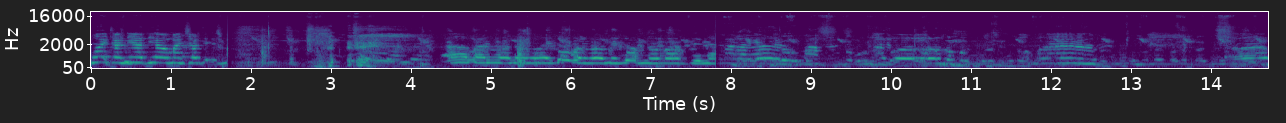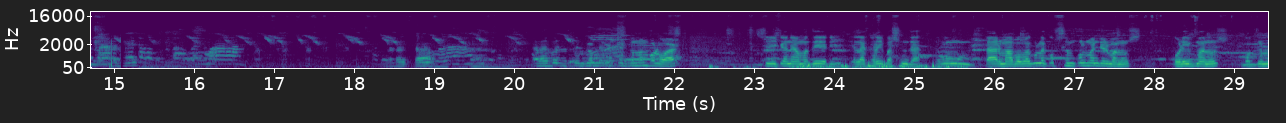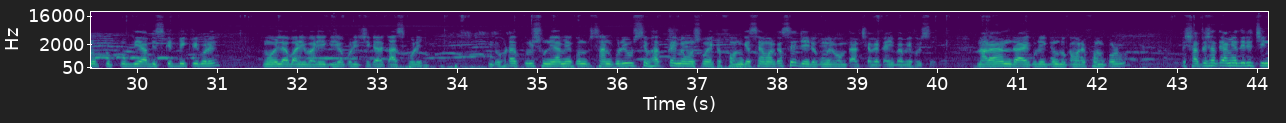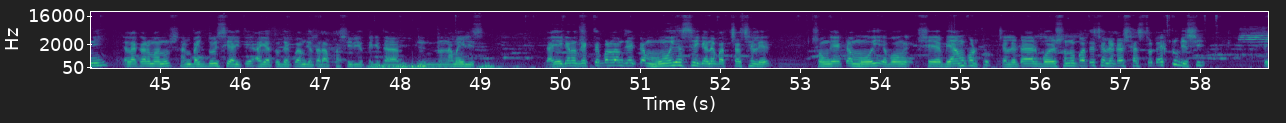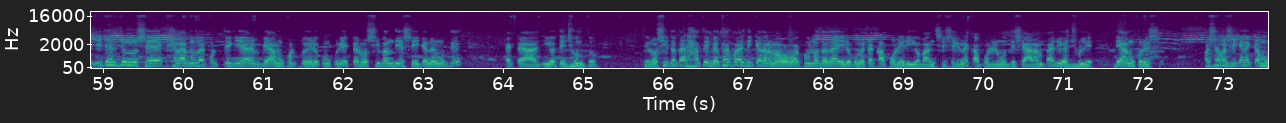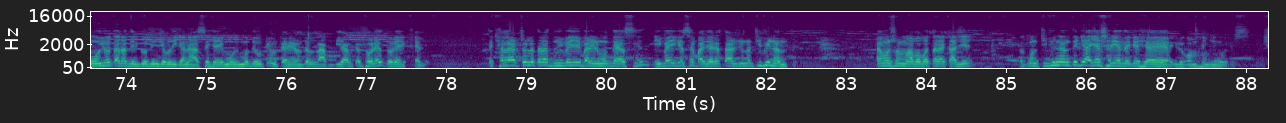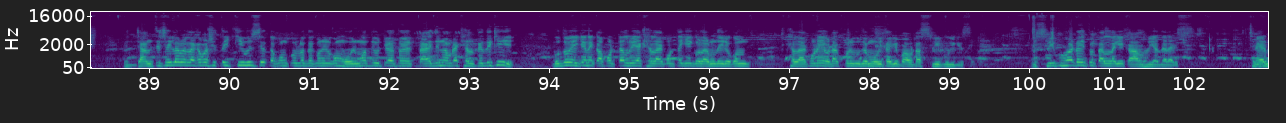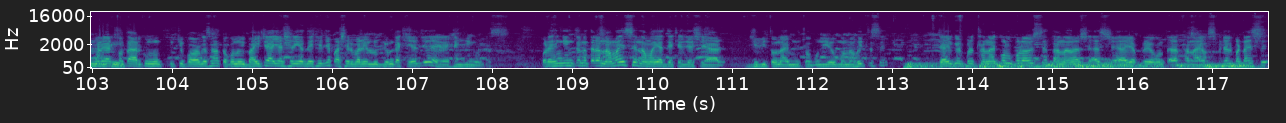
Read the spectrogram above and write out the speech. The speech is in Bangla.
মইটা নিয়ে দিও মানুষের জিনিস আমার চোদ্দ নম্বর ওয়ার্ড। সেইখানে আমাদের এলাকারই বাসিন্দা এবং তার মা বাবাগুলো খুব সিম্পল মাইন্ডের মানুষ, গরিব মানুষ, ভদ্রলোক টুকটুক দিয়া বিস্কিট বিক্রি করে, মহিলা বাড়ি বাড়ি গৃহ পরিচিকার কাজ করে। কিন্তু হঠাৎ করে শুনি আমি এখন স্নান করে উঠছি, ভাত খাই এমন সময় একটা ফোন গেছে আমার কাছে যে এরকম এরকম তার ছেলেটা এইভাবে হয়েছে। নারায়ণ রায় করে একজন লোক আমার ফোন করল। সাথে সাথে আমি এদের চিনি, এলাকার মানুষ, আমি বাধ্য হয়েছি আইতে। আইয়া তো দেখলাম যে তারা ফাঁসির ইয়ে থেকে তারা নামাই লিছে। তাই এখানে দেখতে পারলাম যে একটা মই আছে এখানে বাচ্চা ছেলে, সঙ্গে একটা মই এবং সে ব্যায়াম করতো। ছেলেটার বয়স অনুপাতে ছেলেটার স্বাস্থ্যটা একটু বেশি। এটার জন্য সে খেলাধুলা করতে গিয়ে আর ব্যায়াম করতো, এরকম করে একটা রশি বান্ধিয়ে সেইখানের মধ্যে একটা ইয়েতে ঝুলতো। রশিটা তার হাতে ব্যথা পায় দিকে, তার মা বাবা কইলো, দাদা, এরকম একটা কাপড়ের ইয়ে বাঁধছে সেখানে কাপড়ের মধ্যে সে আরাম পায় ঝুলে ব্যায়াম করেছে পাশাপাশি এখানে একটা মইও তারা দীর্ঘদিন যাবত এখানে আছে, সেই মইয়ের মধ্যে উঠে উঠে লাভ দিয়ে ধরে ধরে খেলে। তো খেলার চলে তারা দুই ভাই এই বাড়ির মধ্যে আছে। এই ভাই গেছে বাজারে তার জন্য টিফিন আনতে। এমন সব মা বাবা তারা কাজে তখন টিফিন আনতে গিয়ে আইয়া সারিয়া দেখে হ্যাঁ হ্যাঁ, এরকম হ্যাঙ্গিং হয়েছে। জানতে চাইলাম এলাকাবাসী তো কি হয়েছে? তখন করল দেখুন এরকম মইয়ের মধ্যে উঠে তো প্রায় দিন আমরা খেলতে দেখি। বুধো এইখানে কাপড়টা লইয়া খেলা করতে গিয়ে গলার মধ্যে এরকম খেলা করে হঠাৎ করে বুধো মইটাকে পাওয়াটা স্লিপ হয়ে গেছে। স্লিপ হওয়াটাই তো তার লাগে কাল হইয়া দাঁড়াইছে। এরপরে আর তো তার কোনো কিছু পাওয়া গেছে না। তখন ওই বাড়িটা আইয়া সারিয়া দেখে যে পাশের বাড়ির লোকজন দেখিয়া যে হ্যাঙ্গিং হয়ে গেছে পরে হ্যাঙ্গিং তো তারা নামাইছে? নামাইয়া দেখে যে সে আর জীবিত নাই মৃত বলিও মনে হইতেছে। যাই হোক এরপরে থানা কল করা হয়েছে। থানা আসে আসছে এরপরে এখন তারা থানায় হসপিটাল পাঠাইছে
